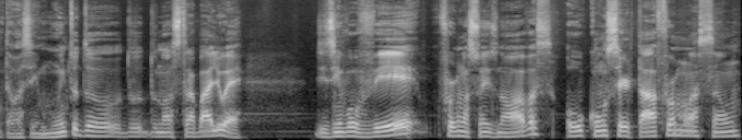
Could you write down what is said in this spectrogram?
Então, assim, muito do, do, do nosso trabalho é desenvolver formulações novas ou consertar a formulação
